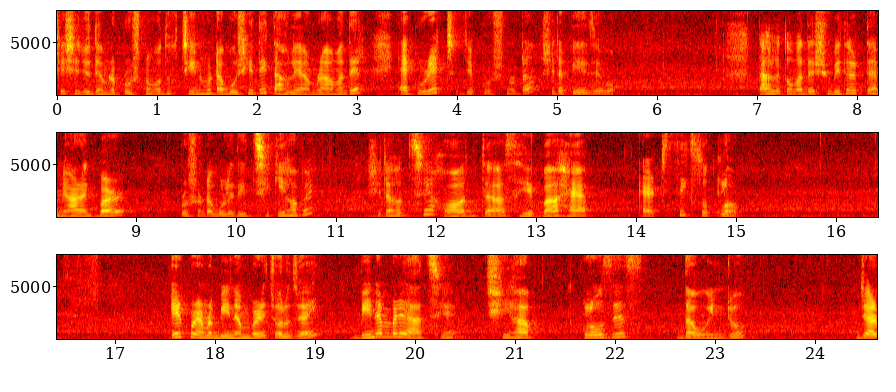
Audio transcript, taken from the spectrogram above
শেষে যদি আমরা প্রশ্নবোধক চিহ্নটা বসিয়ে দিই, তাহলে আমরা আমাদের অ্যাকুরেট যে প্রশ্নটা, সেটা পেয়ে যাব। তাহলে তোমাদের সুবিধার্থে আমি আরেকবার প্রশ্নটা বলে দিচ্ছি, কি হবে? সেটা হচ্ছে হট ডাস হেবা হ্যাপ অ্যাট সিক্স ও ক্লক এরপর আমরা বি নাম্বারে চলে যাই। বি নাম্বারে আছে শিহাব ক্লোজেস দ্য উইন্ডো যার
